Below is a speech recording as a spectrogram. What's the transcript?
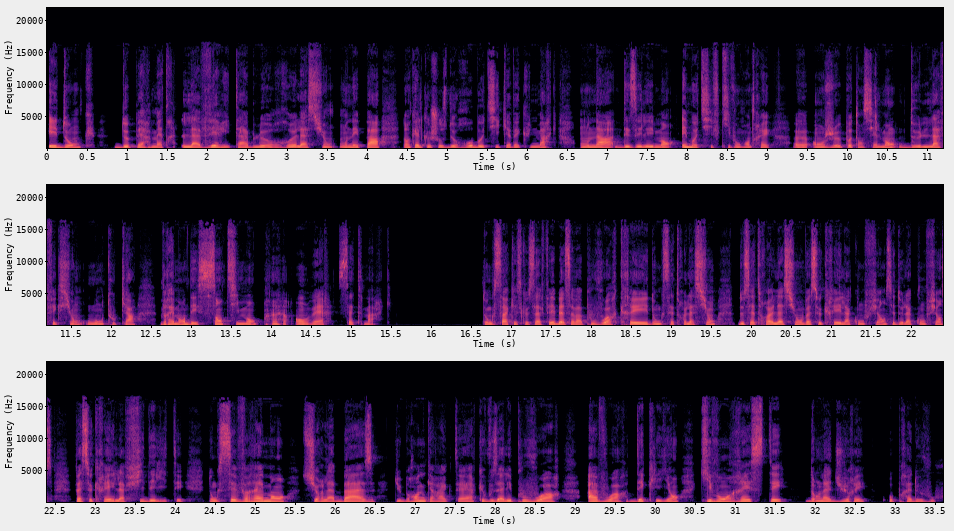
et donc de permettre la véritable relation. On n'est pas dans quelque chose de robotique avec une marque, on a des éléments émotifs qui vont rentrer euh, en jeu, potentiellement de l'affection ou en tout cas vraiment des sentiments envers cette marque. Donc ça, qu'est-ce que ça fait? Ben, Ça va pouvoir créer donc cette relation. De cette relation va se créer la confiance et de la confiance va se créer la fidélité. Donc c'est vraiment sur la base du brand caractère que vous allez pouvoir avoir des clients qui vont rester dans la durée auprès de vous.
